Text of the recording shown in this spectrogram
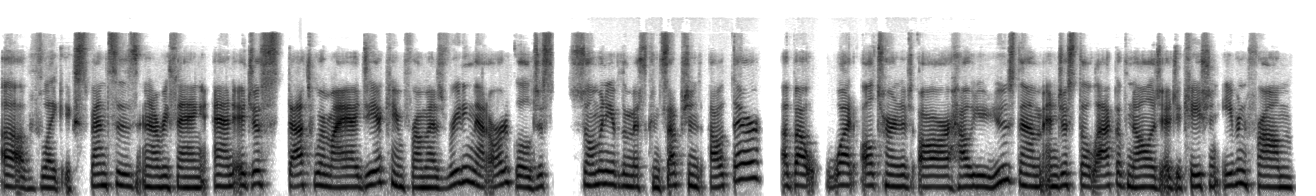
of like expenses and everything. And it just, that's where my idea came from. As reading that article, just so many of the misconceptions out there about what alternatives are, how you use them, and just the lack of knowledge education, even from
